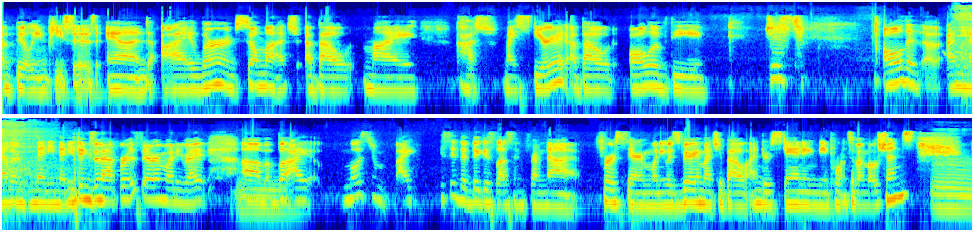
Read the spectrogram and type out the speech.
a billion pieces and i learned so much about my gosh my spirit about all of the just all the uh, i mean i learned many many things in that first ceremony right? Um, but i most i say the biggest lesson from that first ceremony was very much about understanding the importance of emotions. And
